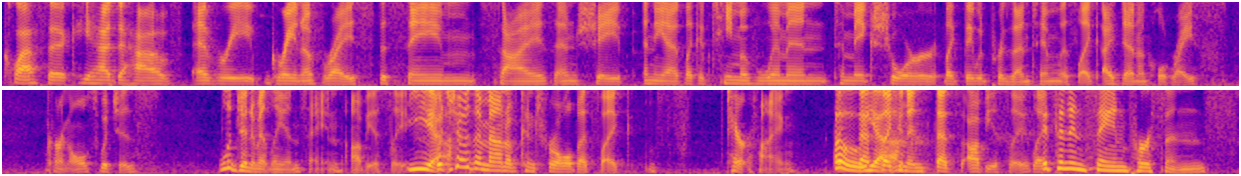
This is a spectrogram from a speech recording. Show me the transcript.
classic. He had to have every grain of rice the same size and shape, and he had like a team of women to make sure like they would present him with like identical rice kernels, which is legitimately insane, obviously. Yeah. But shows amount of control that's like f- terrifying. Oh, that's yeah. like an in- that's obviously like it's an insane person's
